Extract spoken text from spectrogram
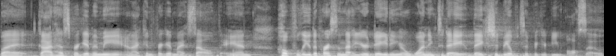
but God has forgiven me and I can forgive myself. And hopefully, the person that you're dating or wanting to date, they should be able to forgive you also.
